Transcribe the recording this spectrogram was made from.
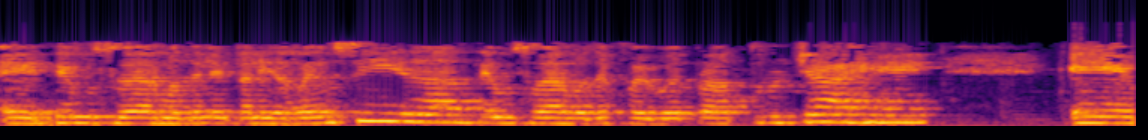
eh, de uso de armas de letalidad reducida, de uso de armas de fuego de patrullaje, eh,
